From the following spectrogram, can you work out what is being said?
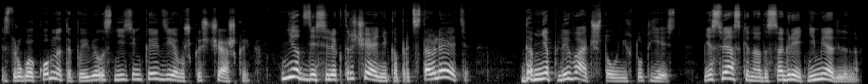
Из другой комнаты появилась низенькая девушка с чашкой. «Нет здесь электрочайника, представляете?» «Да мне плевать, что у них тут есть. Мне связки надо согреть немедленно».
